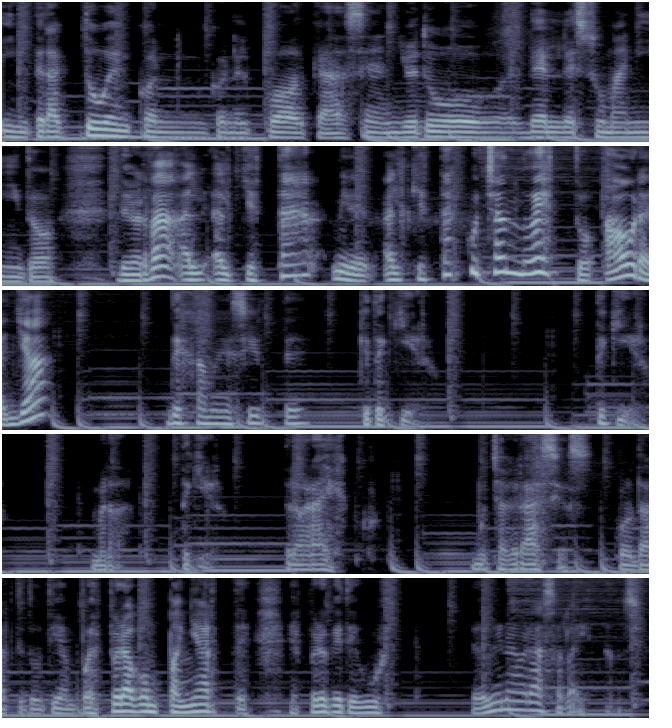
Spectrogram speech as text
interactúen con, el podcast en YouTube, denle su manito. De verdad, al, al, que está, miren, al que está escuchando esto ahora ya, déjame decirte que te quiero. Te quiero, verdad, te quiero. Te lo agradezco. Muchas gracias por darte tu tiempo. Espero acompañarte, espero que te guste. Te doy un abrazo a la distancia.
